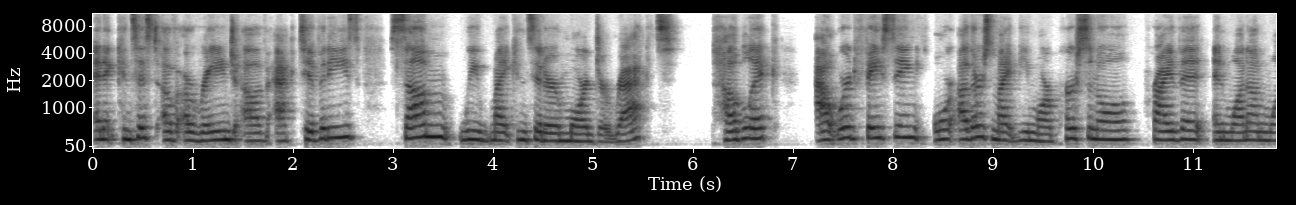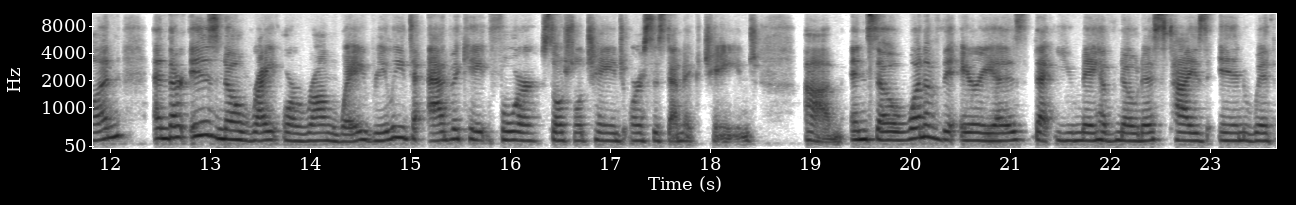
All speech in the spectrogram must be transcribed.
and it consists of a range of activities. Some we might consider more direct, public, outward facing, or others might be more personal, private, and one-on-one. -on -one. And there is no right or wrong way really to advocate for social change or systemic change. Um, and so one of the areas that you may have noticed ties in with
